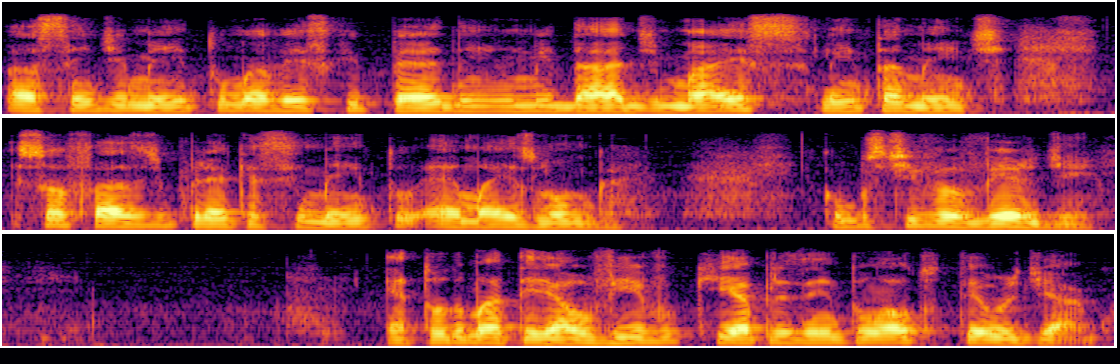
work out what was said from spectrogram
acendimento, uma vez que perdem umidade mais lentamente e sua fase de pré-aquecimento é mais longa. Combustível verde é todo material vivo que apresenta um alto teor de água.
